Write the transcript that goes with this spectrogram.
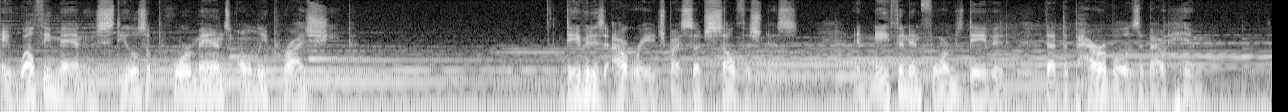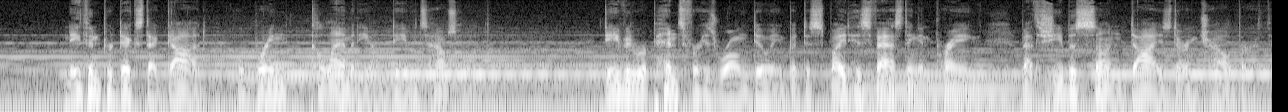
a wealthy man who steals a poor man's only prized sheep David is outraged by such selfishness and Nathan informs David that the parable is about him. Nathan predicts that God will bring calamity on David's household. David repents for his wrongdoing, but despite his fasting and praying, Bathsheba's son dies during childbirth.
